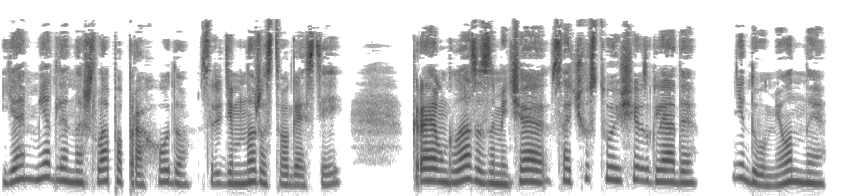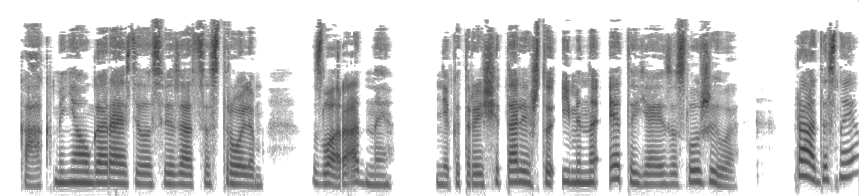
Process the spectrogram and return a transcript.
Я медленно шла по проходу среди множества гостей, краем глаза замечая сочувствующие взгляды, недоуменные. Как меня угораздило связаться с троллем, злорадные. Некоторые считали, что именно это я и заслужила. Радостные.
